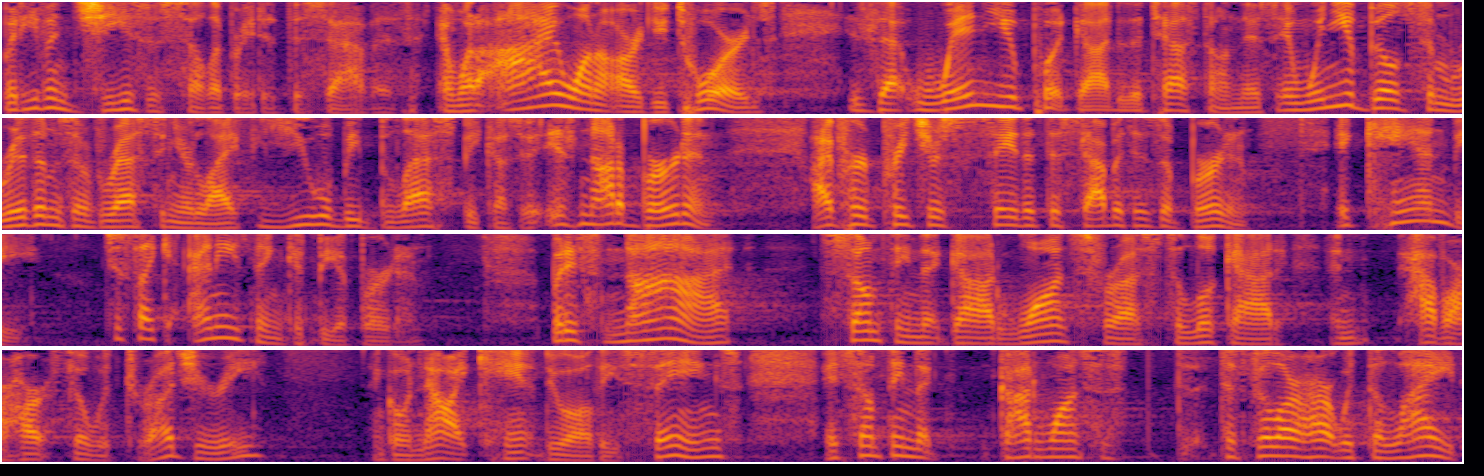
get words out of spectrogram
But even Jesus celebrated the Sabbath. And what I want to argue towards is that when you put God to the test on this and when you build some rhythms of rest in your life, you will be blessed because it is not a burden. I've heard preachers say that the Sabbath is a burden. It can be, just like anything could be a burden. But it's not something that God wants for us to look at and have our heart filled with drudgery and go, now I can't do all these things. It's something that God wants us to, to fill our heart with delight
